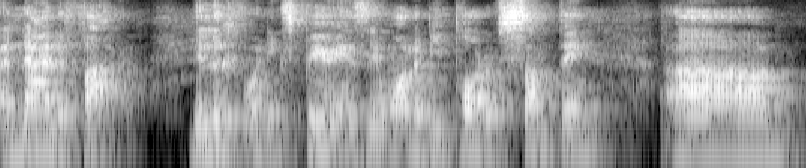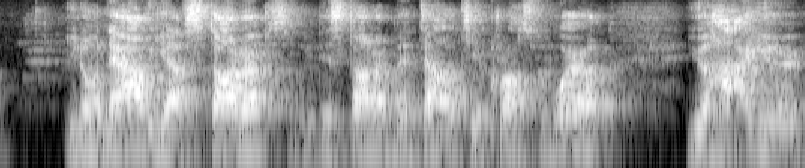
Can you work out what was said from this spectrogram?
a nine to five. They're looking for an experience. They want to be part of something. Um, you know, now you have startups with this startup mentality across the world. You hire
